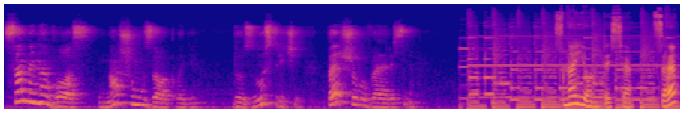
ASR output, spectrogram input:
саме на вас у нашому закладі. До зустрічі 1 вересня. Знайомтеся, це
